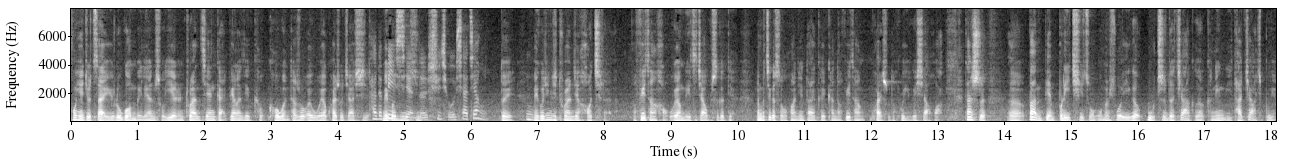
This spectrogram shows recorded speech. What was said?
风险就在于，如果美联储业人突然之间改变了这个口口吻，他说：“哎，我要快速加息。”它的避险的需求下降了。对，美国经济突然间好起来了，非常好，我要每次加五十个点。那么这个时候，黄金大家可以看到非常快速的会有一个下滑。但是，呃，万变不离其宗。我们说一个物质的价格肯定离它价值不远。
